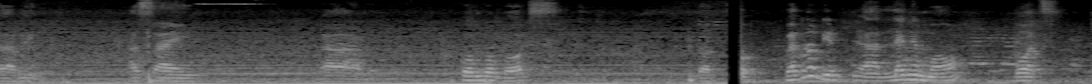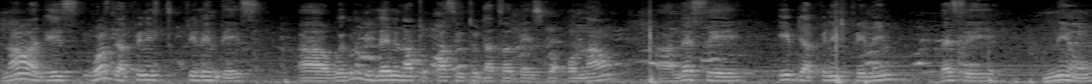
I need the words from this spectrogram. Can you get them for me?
I mean assign um, combo box dot. We are going to be uh, learning more, but nowadays once they are finished filling this, uh, we're going to be learning how to pass into database. But for now, uh, let's say if they are finished filling, let's say new,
